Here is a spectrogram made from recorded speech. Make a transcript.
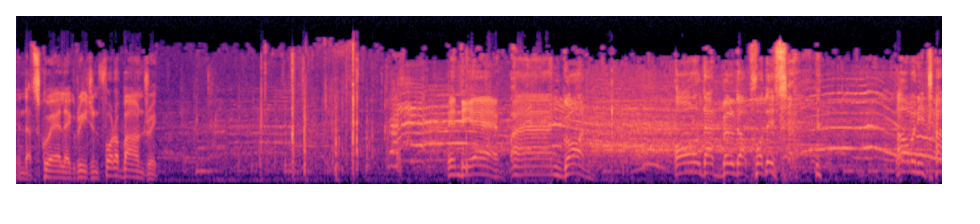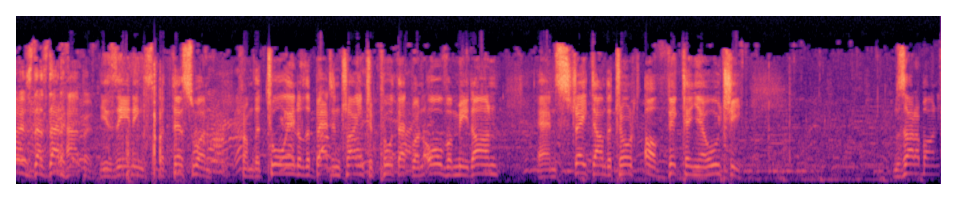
in that square leg region for a boundary. In the air and gone. All that build up for this. How many times does that happen? His innings, but this one from the toe end of the bat and trying to put that one over mid-on and straight down the throat of Victor Nyauchi. Zarabani.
